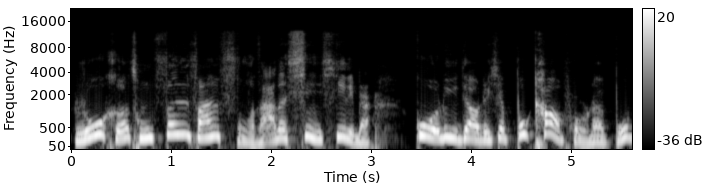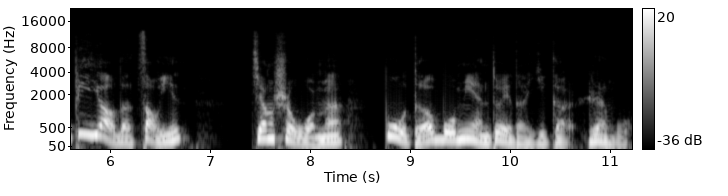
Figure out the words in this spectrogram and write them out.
如何从纷繁复杂的信息里边过滤掉这些不靠谱的、不必要的噪音，将是我们不得不面对的一个任务。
